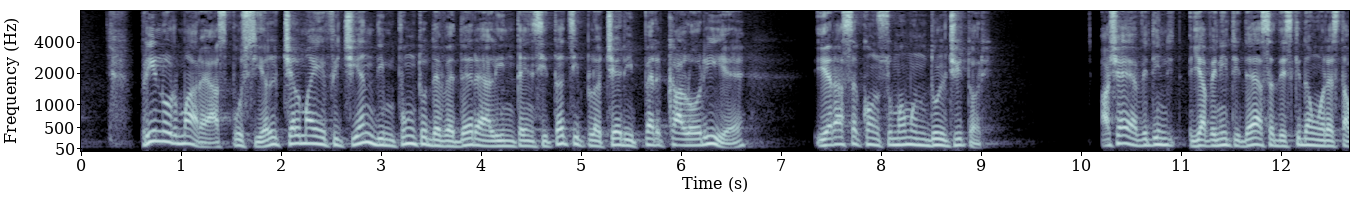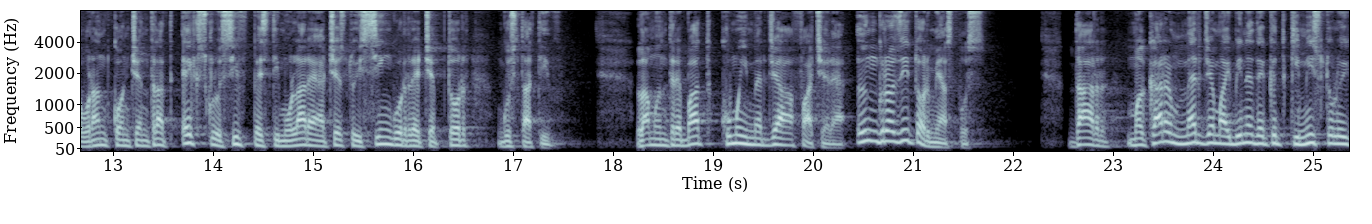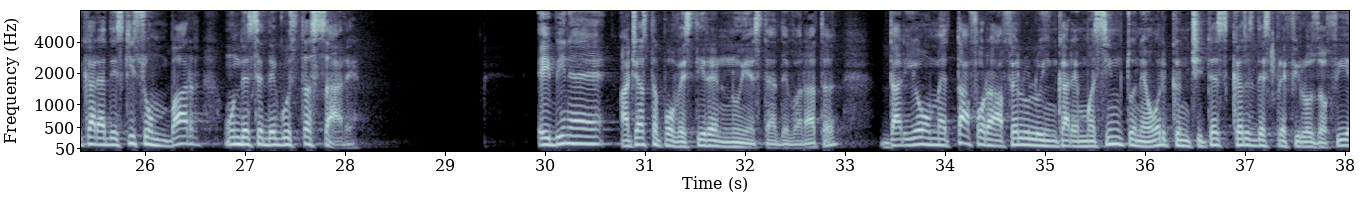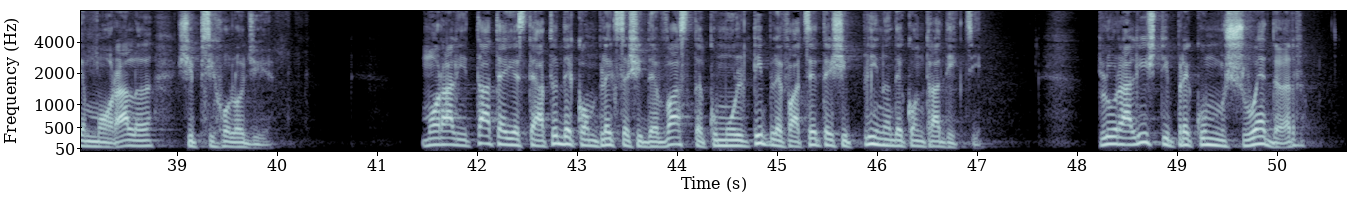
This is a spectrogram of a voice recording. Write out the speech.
Prin urmare, a spus el, cel mai eficient din punctul de vedere al intensității plăcerii per calorie era să consumăm îndulcitori. Așa i-a venit, i-a venit ideea să deschidă un restaurant concentrat exclusiv pe stimularea acestui singur receptor gustativ. L-am întrebat cum îi mergea afacerea. Îngrozitor, mi-a spus. Dar măcar îmi merge mai bine decât chimistului care a deschis un bar unde se degustă sare. Ei bine, această povestire nu este adevărată, dar e o metaforă a felului în care mă simt uneori când citesc cărți despre filozofie morală și psihologie. Moralitatea este atât de complexă și de vastă, cu multiple fațete și plină de contradicții. Pluraliștii precum Schroeder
